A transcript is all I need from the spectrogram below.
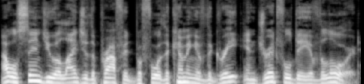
I will send you Elijah the prophet before the coming of the great and dreadful day of the Lord.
